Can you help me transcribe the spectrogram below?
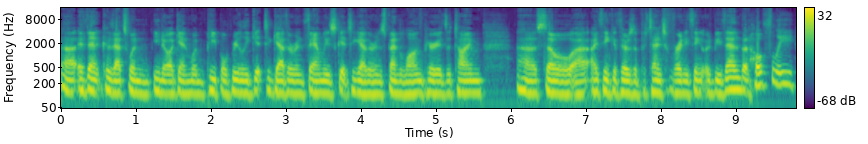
Uh, event because that's when you know again when people really get together and families get together and spend long periods of time uh, so uh, I think if there's a potential for anything, it would be then. But hopefully,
